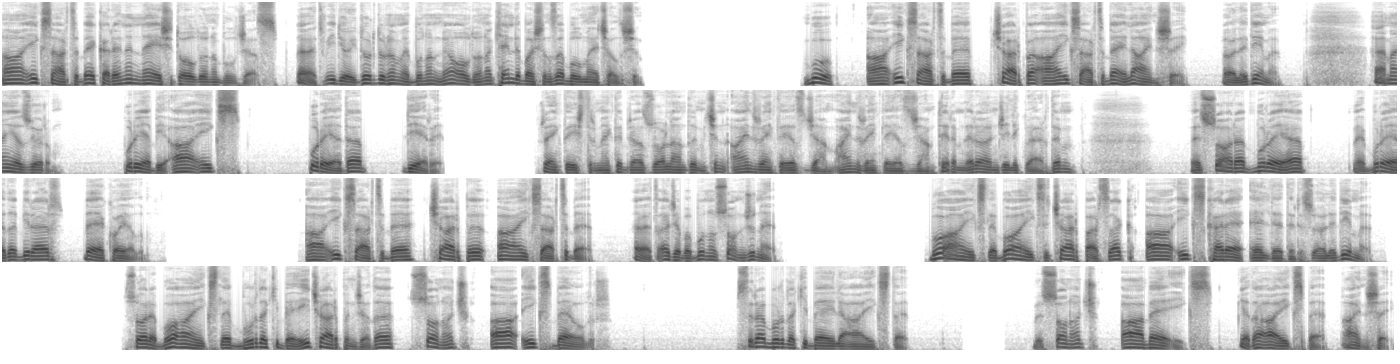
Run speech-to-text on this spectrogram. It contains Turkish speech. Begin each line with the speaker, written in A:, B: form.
A: ax artı b karenin ne eşit olduğunu bulacağız. Evet, videoyu durdurun ve bunun ne olduğunu kendi başınıza bulmaya çalışın. Bu, ax artı b çarpı ax artı b ile aynı şey. Öyle değil mi? Hemen yazıyorum. Buraya bir ax, buraya da diğeri. Renk değiştirmekte biraz zorlandığım için aynı renkte yazacağım, aynı renkle yazacağım terimlere öncelik verdim. Ve sonra buraya ve buraya da birer b koyalım. Ax artı b çarpı ax artı b. Evet, acaba bunun sonucu ne? Bu ax ile bu ax'i çarparsak ax kare elde ederiz, öyle değil mi? Sonra bu ax ile buradaki b'yi çarpınca da sonuç ax b olur. Sıra buradaki b ile ax'te. Ve sonuç abx ya da axb, aynı şey.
